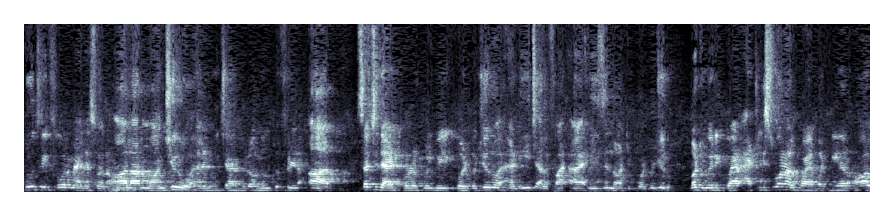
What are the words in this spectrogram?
2, 3, 4, minus 1 all are non-zero and which are belonging to field R such that product will be equal to 0 and each alpha i is not equal to 0. But we require at least one alpha but here all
